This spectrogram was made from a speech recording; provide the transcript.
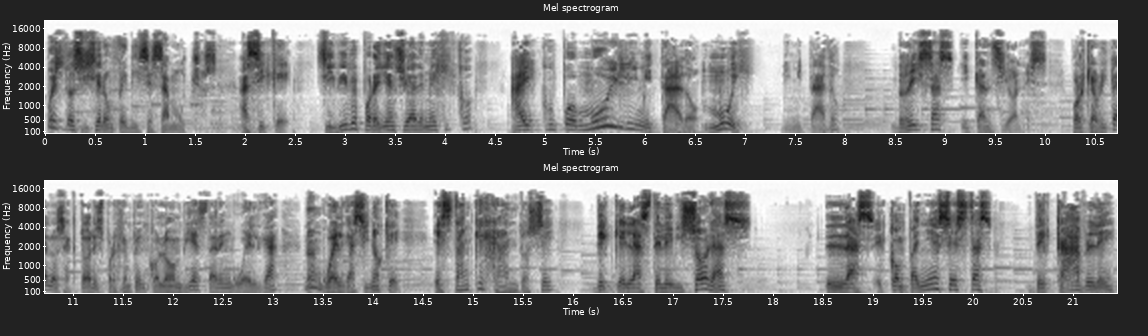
pues nos hicieron felices a muchos. Así que, si vive por allá en Ciudad de México, hay cupo muy limitado, muy limitado, risas y canciones. Porque ahorita los actores, por ejemplo, en Colombia están en huelga, no en huelga, sino que están quejándose de que las televisoras, las eh, compañías estas de cable,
